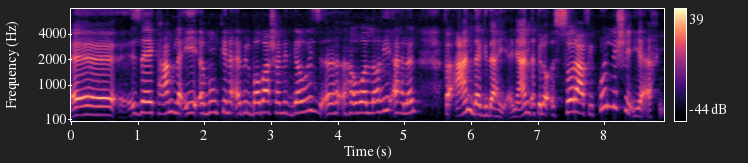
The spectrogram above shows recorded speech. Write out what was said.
آه، إزيك عاملة إيه؟ ممكن أقابل بابا عشان نتجوز؟ آه والله أهلا. فعندك ده يعني عندك السرعة في كل شيء يا أخي.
